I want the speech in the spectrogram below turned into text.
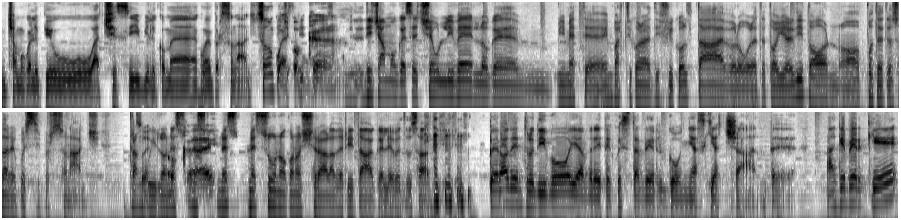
diciamo quelli più accessibili come, come personaggi. Sono questi. Ok. Diciamo che se c'è un livello che vi mette in particolare difficoltà e ve lo volete togliere di torno, potete usare questi personaggi. Tranquillo, Sì, ness- ness- nessuno conoscerà la verità che li avete usati. Però dentro di voi avrete questa vergogna schiacciante. Anche perché,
